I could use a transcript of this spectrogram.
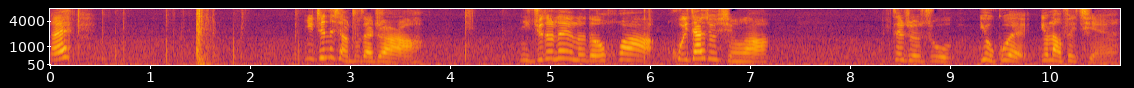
哎，你真的想住在这儿啊？你觉得累了的话，回家就行了。在这住又贵又浪费钱。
